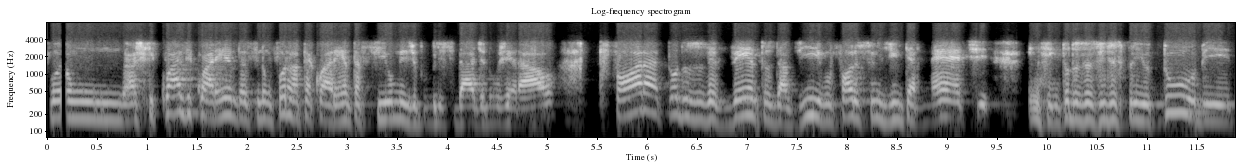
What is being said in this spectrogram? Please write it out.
foram acho que quase 40, se não foram até 40 filmes de publicidade no geral, fora todos os eventos da Vivo, fora os filmes de internet, enfim, todos os vídeos para o YouTube,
